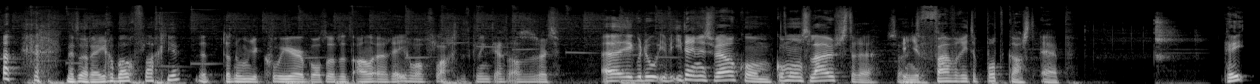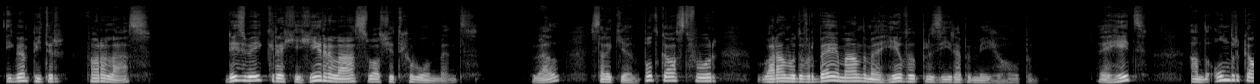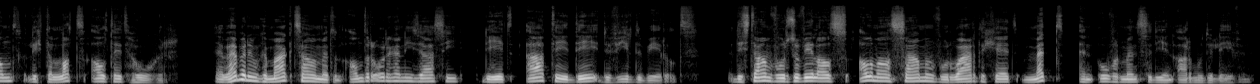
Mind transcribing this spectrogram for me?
met een regenboogvlagje. Dat, dat noem je queerbot. Dat an- regenboogvlagje, dat klinkt echt als een soort... Eh, ik bedoel, iedereen is welkom. Kom ons luisteren Zo in je favoriete podcast-app. Hey, ik ben Pieter van Relaas. Deze week krijg je geen relaas zoals je het gewoon bent. Wel, stel ik je een podcast voor waaraan we de voorbije maanden met heel veel plezier hebben meegeholpen. Hij heet Aan de onderkant ligt de lat altijd hoger. En we hebben hem gemaakt samen met een andere organisatie, die heet ATD De Vierde Wereld. Die staan voor zoveel als allemaal samen voor waardigheid met en over mensen die in armoede leven.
